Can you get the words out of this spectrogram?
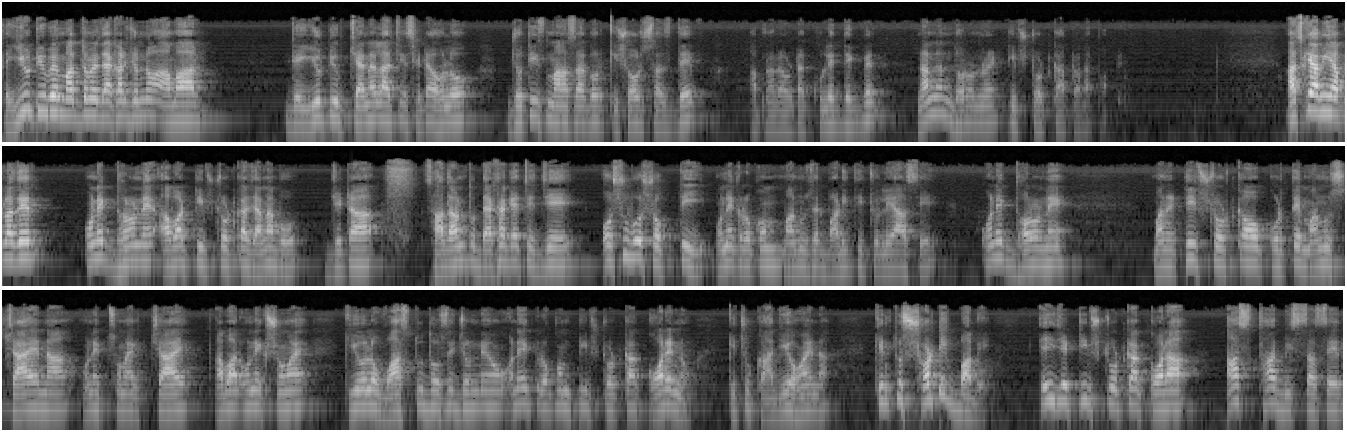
তো ইউটিউবের মাধ্যমে দেখার জন্য আমার যে ইউটিউব চ্যানেল আছে, সেটা হলো জ্যোতিষ মহাসাগর, কিশোর সচদেব। আপনারা ওটা খুলে দেখবেন। নানান ধরনের টিপস টোটকা আপনারা পাবেন। আজকে আমি আপনাদের অনেক ধরনের আবার টিপস টোটকা জানাব, যেটা সাধারণত দেখা গেছে যে অশুভ শক্তি অনেক রকম মানুষের বাড়িতে চলে আসে। অনেক ধরনের মানে টিপস টোটকাও করতে মানুষ চায় না, অনেক সময় চায়। আবার অনেক সময় কি হলো বাস্তু দোষের জন্যেও অনেক রকম টিপস টোটকা করেনও কিছু কাজেও হয় না। কিন্তু সঠিকভাবে এই যে টিপস টোটকা করা আস্থা বিশ্বাসের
